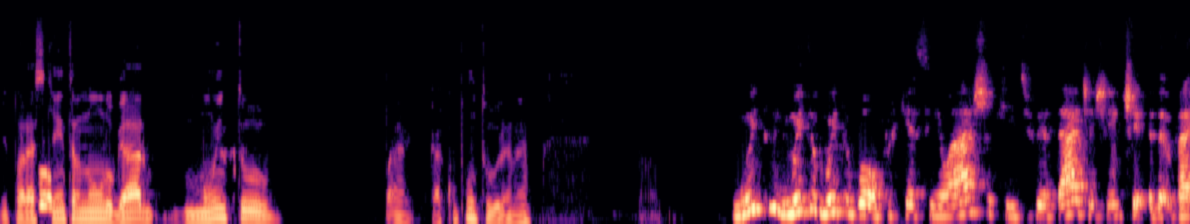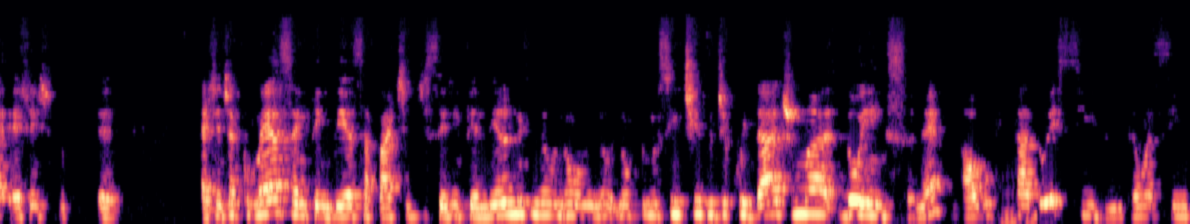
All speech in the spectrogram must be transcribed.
me parece que entra num lugar muito é, acupuntura, né? Muito, muito, muito bom, porque assim eu acho que de verdade a gente a gente é, a gente já começa a entender essa parte de ser enfermeira no, no, no, no sentido de cuidar de uma doença, né? Algo que está adoecido. Então, assim,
